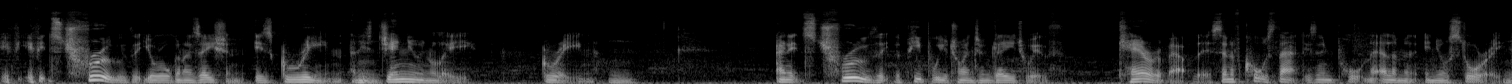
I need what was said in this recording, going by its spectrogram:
if if it's true that your organisation is green and mm. is genuinely green, mm. and it's true that the people you're trying to engage with care about this, then of course that is an important element in your story. Mm.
